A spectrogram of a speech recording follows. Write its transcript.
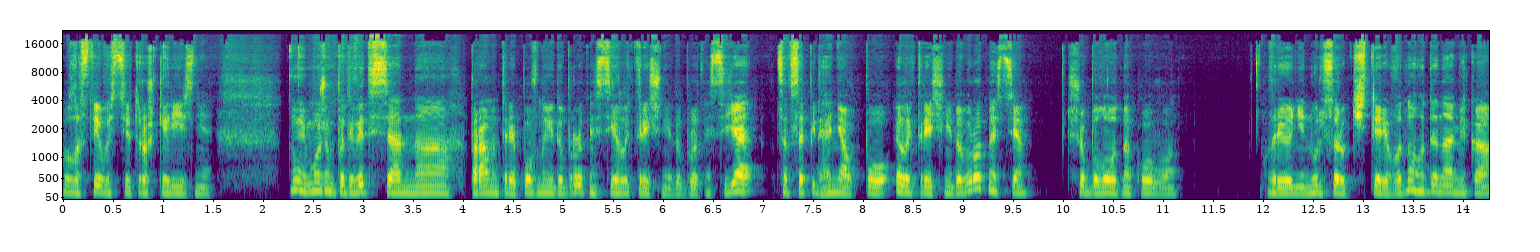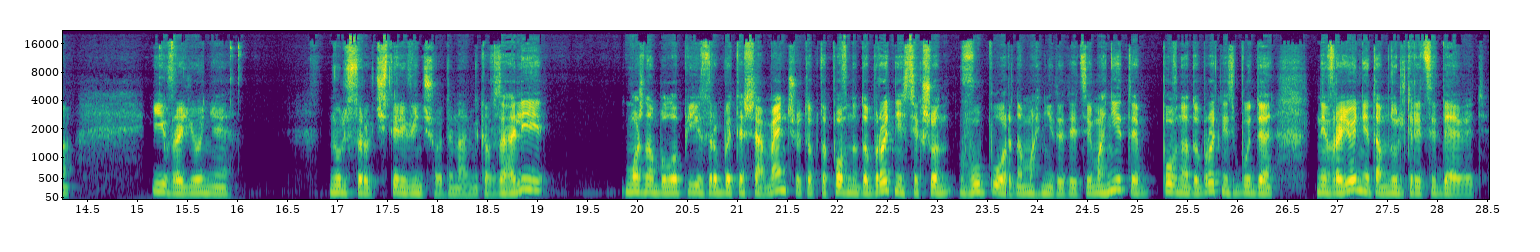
властивості трошки різні. Ну і можемо подивитися на параметри повної добротності і електричної добротності. Я це все підганяв по електричній добротності, щоб було однаково в районі 0,44 в одного динаміка і в районі 0,44 в іншого динаміка. Взагалі можна було б її зробити ще меншу, тобто повна добротність, якщо в упор намагнітити ці магніти, повна добротність буде не в районі там 0,39,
